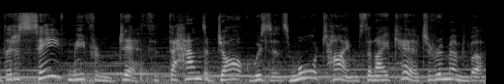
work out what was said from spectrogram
that has saved me from death at the hands of dark wizards more times than I care to remember.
